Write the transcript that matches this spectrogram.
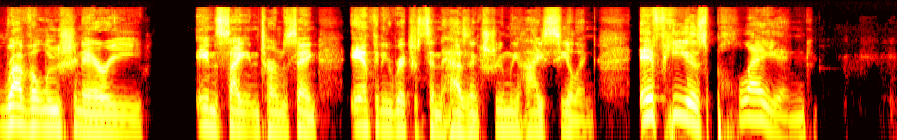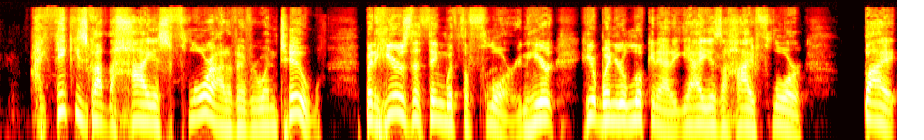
revolutionary insight in terms of saying Anthony Richardson has an extremely high ceiling. If he is playing, I think he's got the highest floor out of everyone too. But here's the thing with the floor. And here here when you're looking at it, yeah, he has a high floor. But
